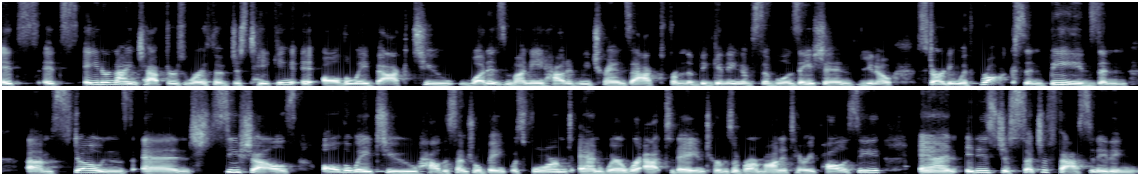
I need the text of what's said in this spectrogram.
it's it's eight or nine chapters worth of just taking it all the way back to what is money, how did we transact from the beginning of civilization, you know, starting with rocks and beads and um, stones and seashells, all the way to how the central bank was formed and where we're at today in terms of our monetary policy. And it is just such a fascinating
